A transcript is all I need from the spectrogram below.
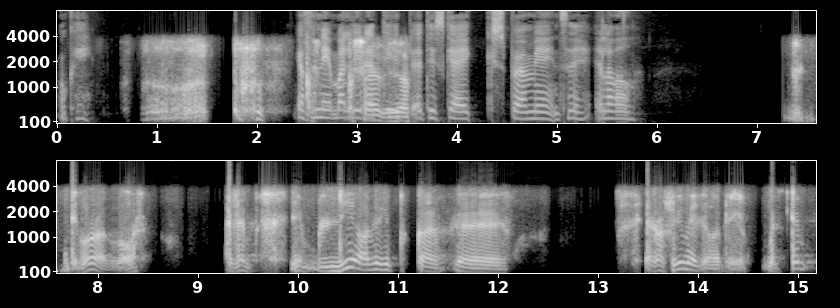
Okay. Jeg fornemmer lidt, at det, at det skal jeg ikke spørge mere ind til, eller hvad? Det, det må da godt. Altså, jeg, lige i øjeblikket gør... Øh, jeg går sygemeldt i øjeblikket, men den,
